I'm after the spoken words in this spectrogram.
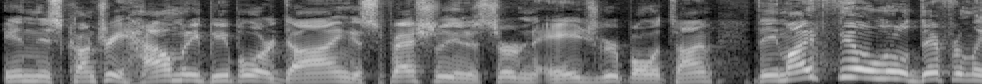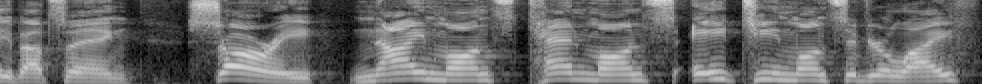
in this country, how many people are dying, especially in a certain age group all the time, they might feel a little differently about saying, sorry, nine months, 10 months, 18 months of your life,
